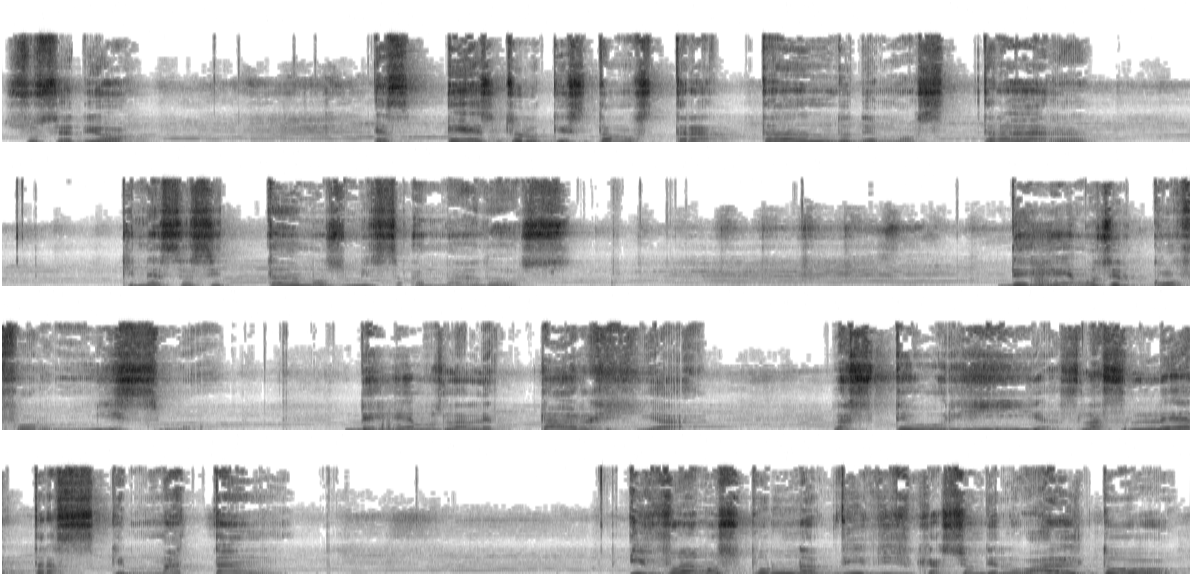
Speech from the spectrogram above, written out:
sucedió. Es esto lo que estamos tratando de mostrar necesitamos, mis amados. Dejemos el conformismo, dejemos la letargia, las teorías, las letras que matan y vamos por una vivificación de lo alto.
